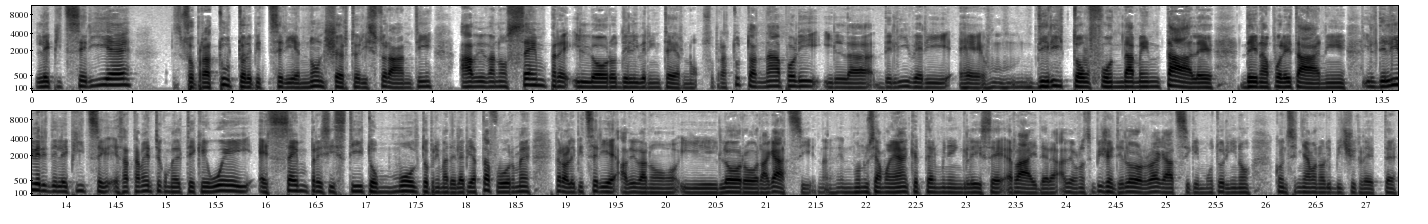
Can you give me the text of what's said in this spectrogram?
le pizzerie soprattutto le pizzerie, non certo i ristoranti, avevano sempre il loro delivery interno. Soprattutto a Napoli il delivery è un diritto fondamentale dei napoletani. Il delivery delle pizze, esattamente come il takeaway, è sempre esistito molto prima delle piattaforme, però le pizzerie avevano i loro ragazzi, non usiamo neanche il termine inglese rider, avevano semplicemente i loro ragazzi che in motorino consegnavano le biciclette.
